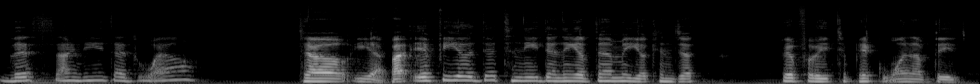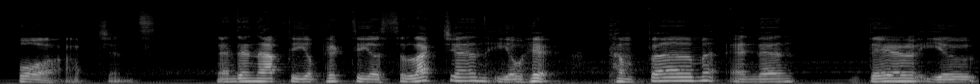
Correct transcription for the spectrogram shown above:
this I need as well. So yeah, but if you did need any of them, you can just feel free to pick one of these four options. And then after you pick to your selection, you'll hit confirm and then there you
